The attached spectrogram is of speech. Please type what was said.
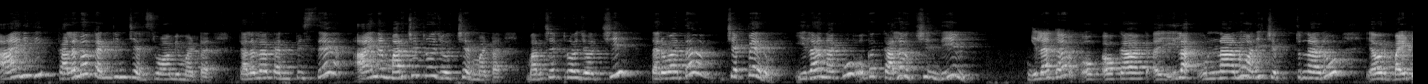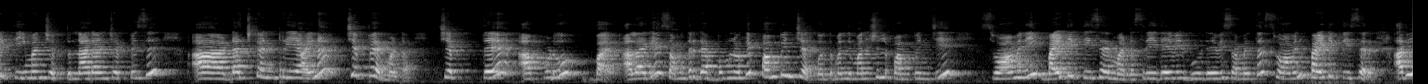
ఆయనకి కలలో కనిపించారు స్వామి మాట కలలో కనిపిస్తే ఆయన మరుసటి రోజు వచ్చారన్నమాట మరుసటి రోజు వచ్చి తర్వాత చెప్పారు ఇలా నాకు ఒక కళ వచ్చింది ఇలాగ ఒక- ఇలా ఉన్నాను అని చెప్తున్నారు. ఎవరు బయటికి తీయమని చెప్తున్నారు అని చెప్పేసి ఆ డచ్ కంట్రీ ఆయన చెప్పారన్నమాట. చెప్తే అప్పుడు అలాగే సముద్ర గర్భంలోకి పంపించారు. కొంతమంది మనుషులు పంపించి స్వామిని బయటికి తీశారనమాట శ్రీదేవి భూదేవి సమేత స్వామిని బయటికి తీశారు. అవి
